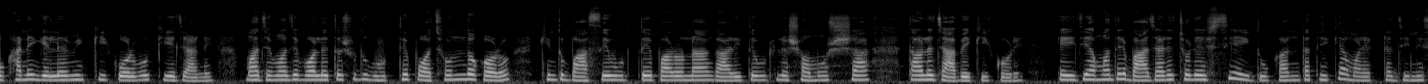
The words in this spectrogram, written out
ওখানে গেলে আমি কি করব কে জানে? মাঝে মাঝে বলে তো শুধু ঘুরতে পছন্দ করো, কিন্তু বাসে উঠতে পারো না, গাড়িতে উঠলে সমস্যা, তাহলে যাবে কি করে? এই যে আমাদের বাজারে চলে এসেছি, এই দোকানটা থেকে আমার একটা জিনিস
